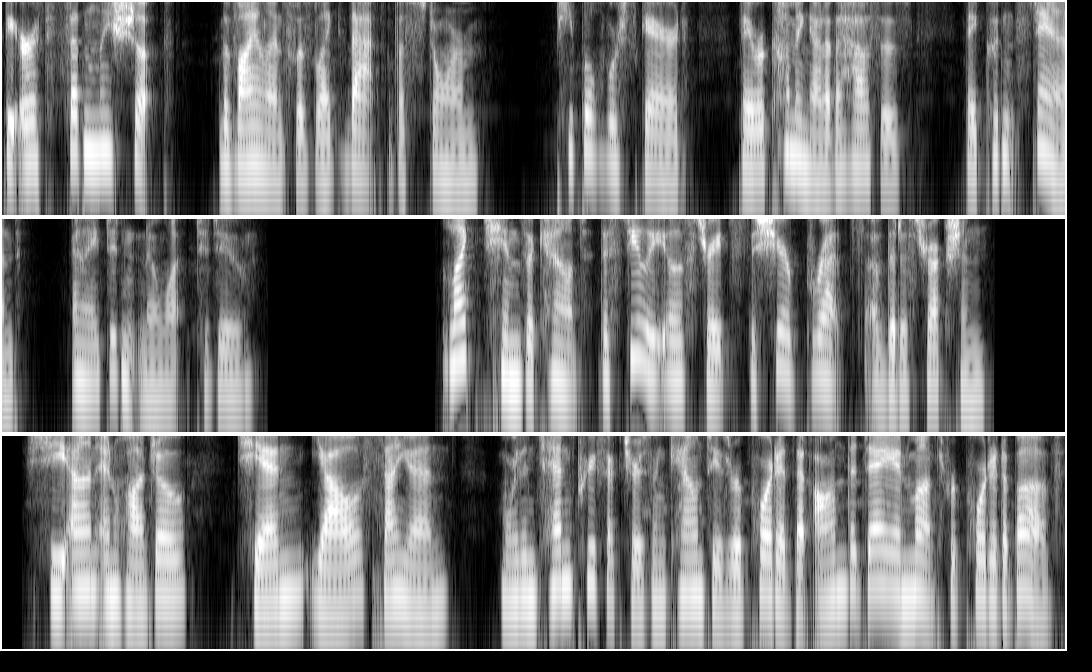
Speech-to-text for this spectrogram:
the earth suddenly shook. The violence was like that of a storm. People were scared. They were coming out of the houses. They couldn't stand, and they didn't know what to do. Like Qin's account, the stele illustrates the sheer breadth of the destruction. Xi'an and Huazhou, Qian, Yao, Sanyuan, more than 10 prefectures and counties reported that on the day and month reported above,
